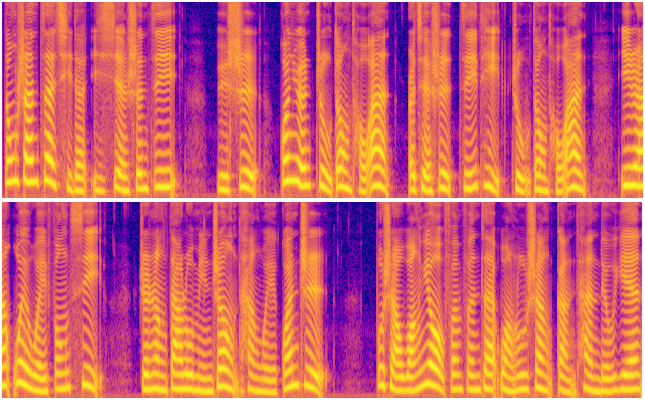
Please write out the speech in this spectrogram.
东山再起的一线生机。于是官员主动投案，而且是集体主动投案，依然蔚为风气，真让大陆民众叹为观止。不少网友纷纷在网络上感叹留言：“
